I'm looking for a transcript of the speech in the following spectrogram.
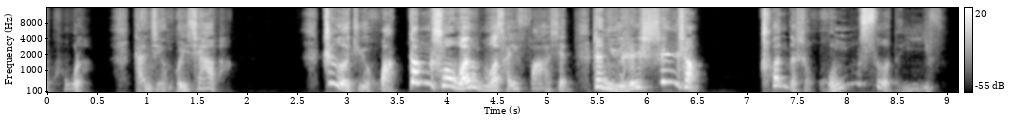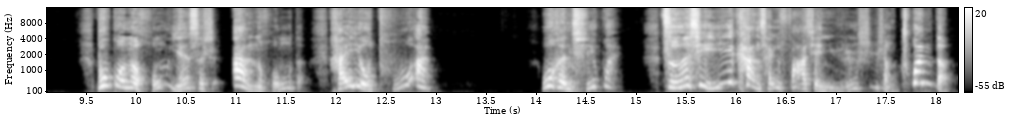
哭了，赶紧回家吧。这句话刚说完，我才发现这女人身上穿的是红色的衣服，不过那红颜色是暗红的，还有图案。我很奇怪。仔细一看，才发现女人身上穿的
